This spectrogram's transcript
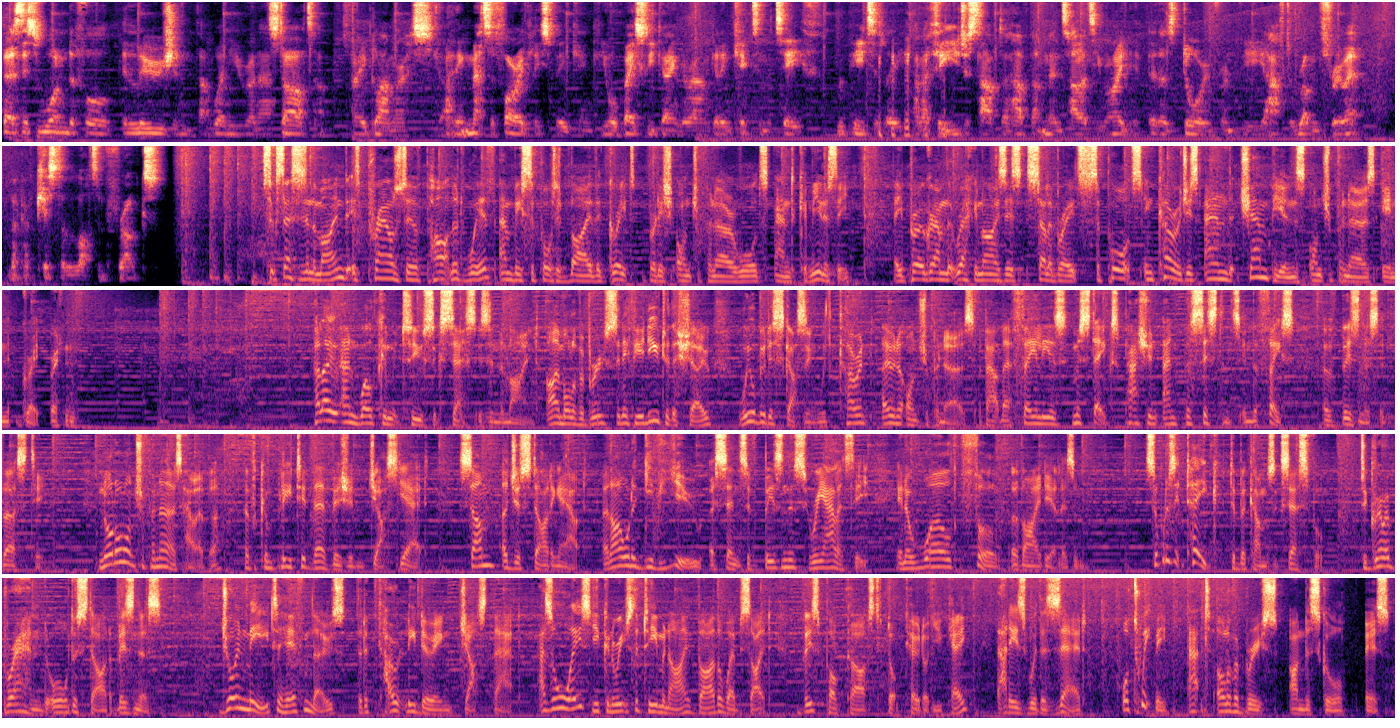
There's this wonderful illusion that when you run a startup, it's very glamorous. I think, metaphorically speaking, you're basically going around getting kicked in the teeth repeatedly. and I think you just have to have that mentality, right? If there's a door in front of you, you have to run through it. Like I've kissed a lot of frogs. Success is in the Mind is proud to have partnered with and be supported by the Great British Entrepreneur Awards and Community, a programme that recognises, celebrates, supports, encourages, and champions entrepreneurs in Great Britain. Hello and welcome to Success is in the Mind. I'm Oliver Bruce, and if you're new to the show, we'll be discussing with current owner entrepreneurs about their failures, mistakes, passion, and persistence in the face of business adversity. Not all entrepreneurs, however, have completed their vision just yet. Some are just starting out, and I want to give you a sense of business reality in a world full of idealism. So, what does it take to become successful? To grow a brand or to start a business? Join me to hear from those that are currently doing just that. As always, you can reach the team and I via the website bizpodcast.co.uk, that is with a Z, or tweet me at Oliver Bruce underscore biz.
